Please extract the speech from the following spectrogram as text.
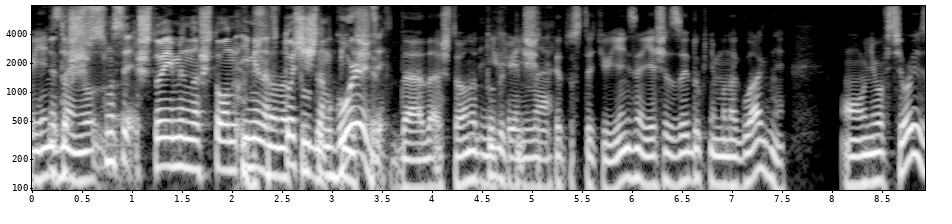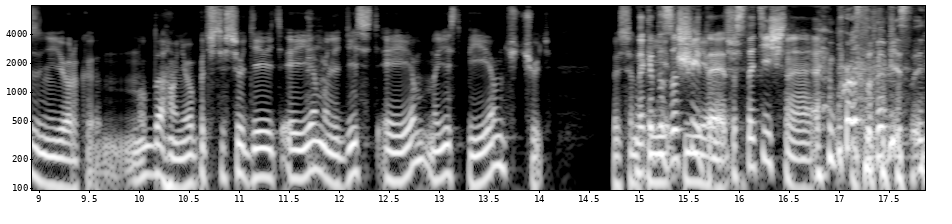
Я не Это знаю, ж- ну, в смысле, что именно, что он именно что в он точечном городе? пишет. Да, да, что он оттуда Ни хрена. пишет эту статью. Я не знаю, я сейчас зайду к нему на Глагне. У него все из Нью-Йорка? Ну да, у него почти все 9 AM или 10 AM, но есть PM чуть-чуть. То есть он Так это P- зашито, PM. это статичное. Просто написано.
